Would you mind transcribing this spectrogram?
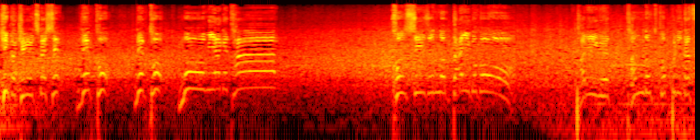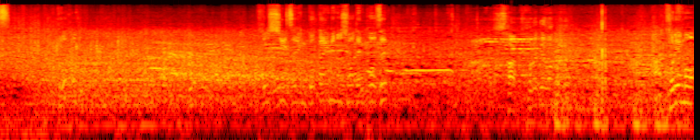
変化球打ち返して、レフト、レフト、もう見上げた今シーズンの第5号パ・リーグ単独トップに立つ今シーズン5回目の焦点ポーズ。さあこれでは。あこれも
